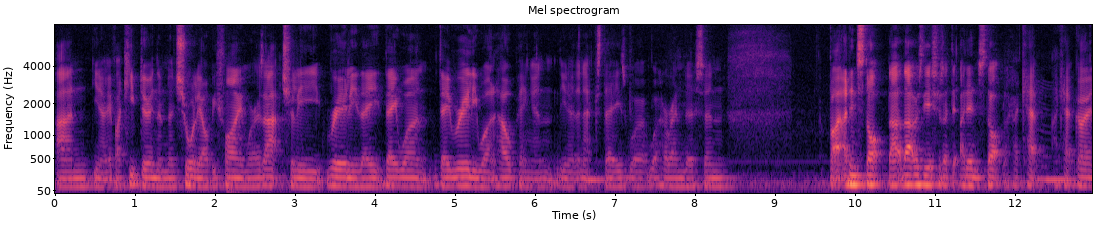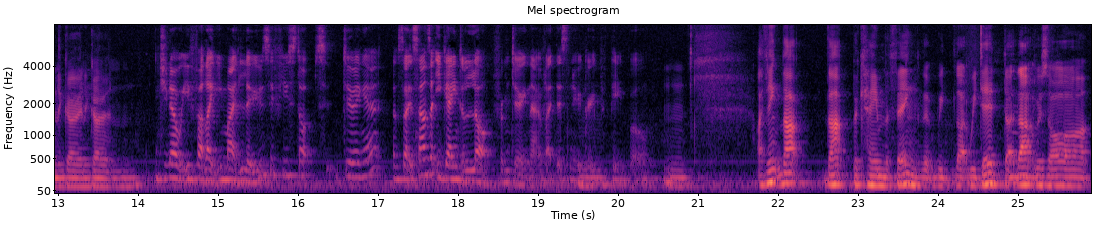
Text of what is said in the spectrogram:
and you know if I keep doing them, then surely I'll be fine. Whereas actually, really, they they weren't they really weren't helping, and you know the next days were, were horrendous, and but I didn't stop. That that was the issue. I, di- I didn't stop. Like I kept I kept mm. going and going and going. Do you know what you felt like you might lose if you stopped doing it? Because like, it sounds like you gained a lot from doing that with like this new group mm. of people. Mm. I think that that became the thing that we like we did that that mm. was our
